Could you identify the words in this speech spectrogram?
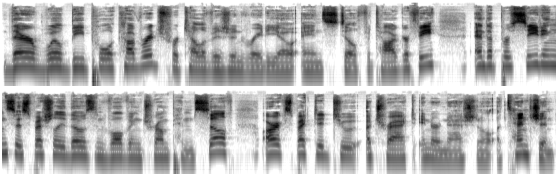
There will be pool coverage for television, radio, and still photography, and the proceedings, especially those involving Trump himself, are expected to attract international attention.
